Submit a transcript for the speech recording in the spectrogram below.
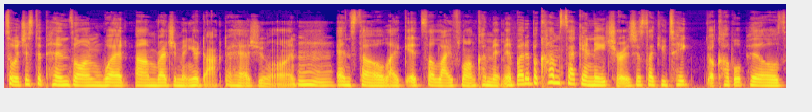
So it just depends on what um, regimen your doctor has you on, and so like it's a lifelong commitment. But it becomes second nature. It's just like you take a couple pills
